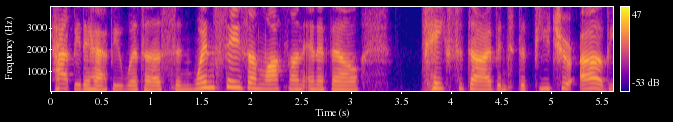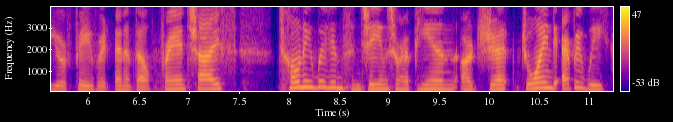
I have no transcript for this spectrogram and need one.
Happy to have you with us. And Wednesdays on Locked On NFL takes a dive into the future of your favorite NFL franchise. Tony Wiggins and James Rapien are joined every week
